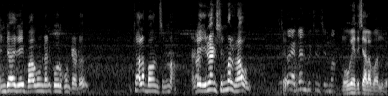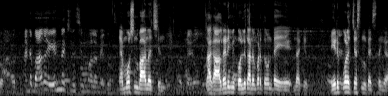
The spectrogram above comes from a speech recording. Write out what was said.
ఎంజాయ్ చేయి బాగుండని కోరుకుంటాడు. చాలా బాగుంది సినిమా. అంటే ఇలాంటి సినిమాలు రావు. మూవీ అయితే చాలా బాగుంది బ్రో. అంటే బాగా ఏం నచ్చింది సినిమాలో మీకు? ఎమోషన్ బాగా నచ్చింది. నాకు ఆల్రెడీ మీ కళ్ళు కనబడుతూ ఉంటాయి. నాకు ఏడుపు కూడా వచ్చేస్తుంది ఖచ్చితంగా.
